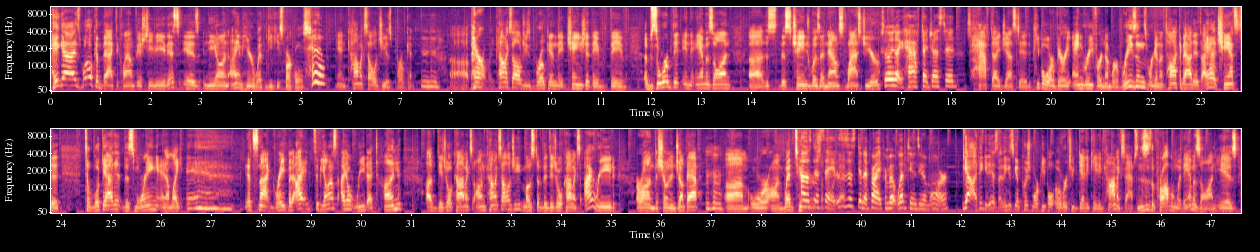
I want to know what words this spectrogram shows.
Hey guys, welcome back to Clownfish TV. This is Kneon. I am here with Geeky Sparkles. Hello. And Comixology is broken. Uh, apparently, Comixology is broken. They've changed it. They've they've absorbed it into Amazon. Uh, this this change was announced last year. So only like half digested. It's half digested. People were very angry for a number of reasons. We're going to talk about it. I had a chance to to look at it this morning, and I'm like, eh, it's not great. But I, to be honest, I don't read a ton of digital comics on Comixology. Most of the digital comics I read are on the Shonen Jump app um, or on Webtoon. Mm-hmm. I was gonna something say like this that. is just gonna probably promote webtoons even more. Yeah, I think it is. I think it's going to push more people over to dedicated comics apps. And this is the problem with Amazon is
